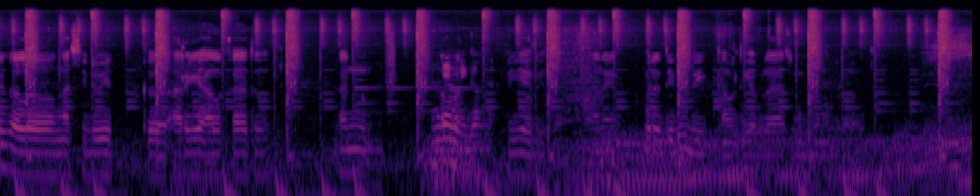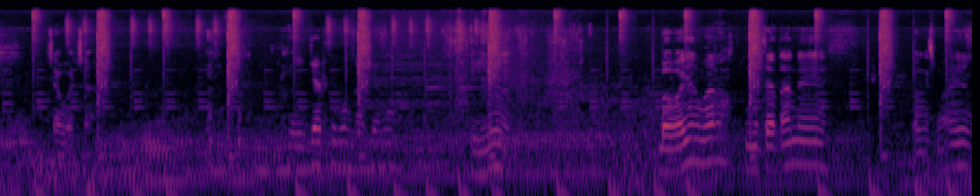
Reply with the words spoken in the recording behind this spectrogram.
Kadang kalau ngasih duit ke Arya Alka tuh kan ini yang megang gak? iya bisa. Karena berhenti dulu di kamar 13 ngobrol-ngobrol. Bocah-bocah. ngejar tuh bang kasihan bang Iya. Bawanya kemarin ngechat aneh. Bang Ismail,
